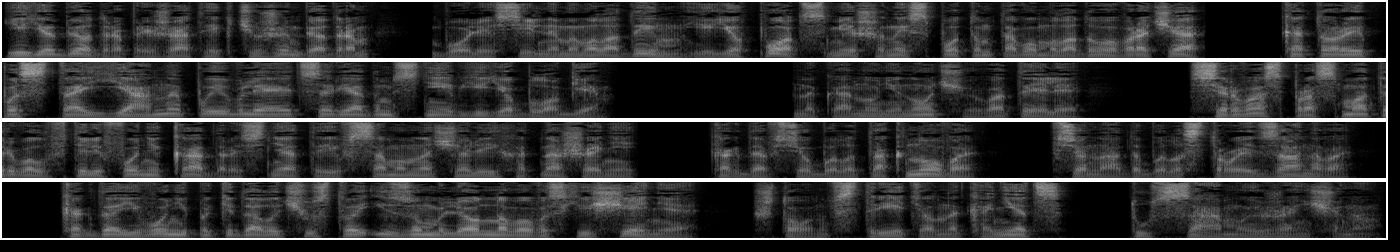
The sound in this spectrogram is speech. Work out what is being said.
ее бедра, прижатые к чужим бедрам, более сильным и молодым, ее пот, смешанный с потом того молодого врача, который постоянно появляется рядом с ней в ее блоге. Накануне ночью в отеле Сервас просматривал в телефоне кадры, снятые в самом начале их отношений, когда все было так ново, все надо было строить заново, когда его не покидало чувство изумленного восхищения, что он встретил, наконец, ту самую женщину.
